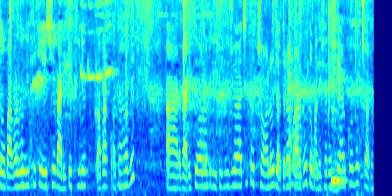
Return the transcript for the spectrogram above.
তো বাবার মন্দির থেকে এসে বাড়িতে ফিরে আবার কথা হবে। আর বাড়িতেও আমাদের ঋতু পুজো আছে, তো চলো যতটা পারব তোমাদের সাথে শেয়ার করব, চলো।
